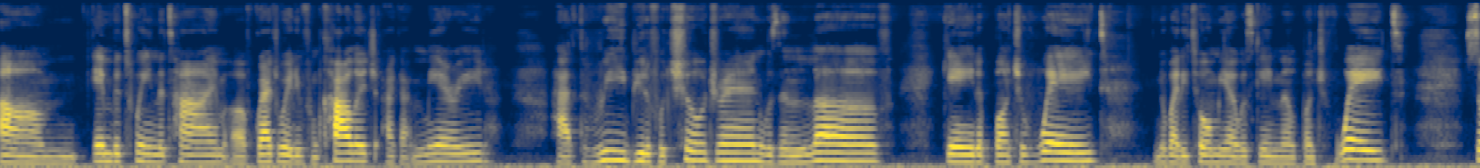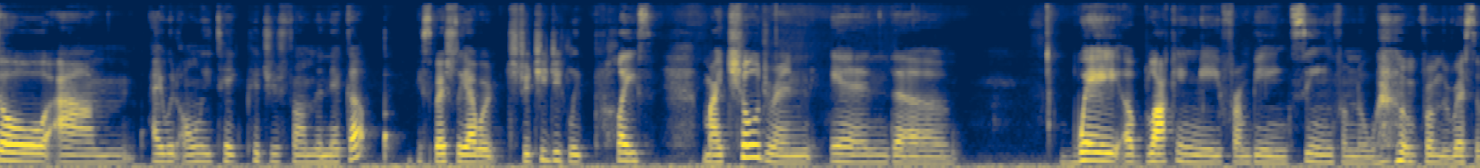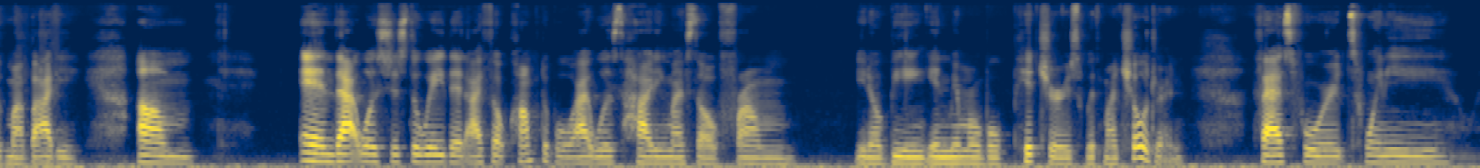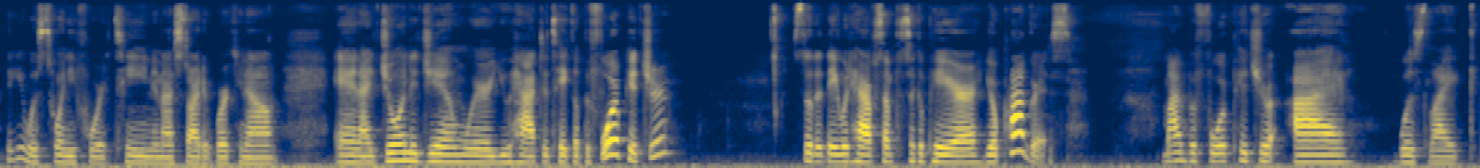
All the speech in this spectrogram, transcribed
Um, in between the time of graduating from college, I got married, had three beautiful children, was in love, gained a bunch of weight. Nobody told me I was gaining a bunch of weight. So um, I would only take pictures from the neck up. Especially, I would strategically place my children in the way of blocking me from being seen from the from the rest of my body. Um, and that was just the way that I felt comfortable. I was hiding myself from you know being in memorable pictures with my children. Fast forward 20 I think it was 2014 and I started working out. And I joined a gym where you had to take a before picture so that they would have something to compare your progress my before picture, I was like,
